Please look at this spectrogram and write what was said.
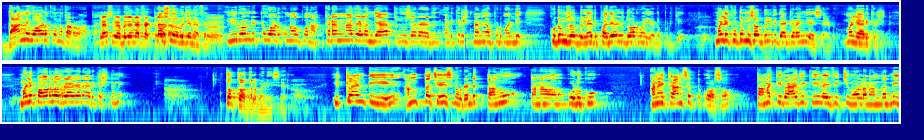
దాన్ని వాడుకున్న తర్వాత ప్లస్ విభజన ఎఫెక్ట్ ప్లస్. విభజన ఎఫెక్ట్ ఈ రెండింటిని వాడుకున్నాక పోనీ అక్కడన్నా వీళ్ళని జాగ్రత్త చూసారు హరి- హరికృష్ణని అప్పుడు మళ్ళీ కుటుంబ సభ్యులు లేదు పదేళ్ళు దూరం అయ్యేటప్పటికి మళ్ళీ కుటుంబ సభ్యులకి దగ్గరని చేశాడు మళ్ళీ హరికృష్ణ మళ్ళీ పవర్లోకి రాగానే హరికృష్ణని. తొక్కవతలు పడేశారు. ఇట్లాంటి అంత చేసినప్పుడు అంటే తను తన కొడుకు అనే కాన్సెప్ట్ కోసం తనకి రాజకీయ లైఫ్ ఇచ్చిన వాళ్ళని అందరినీ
